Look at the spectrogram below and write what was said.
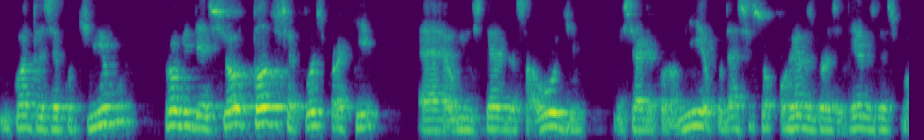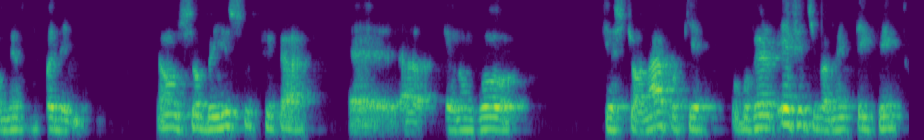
enquanto executivo, providenciou todos os recursos para que é, o Ministério da Saúde, o Ministério da Economia pudessem socorrer os brasileiros nesse momento de pandemia. Então, sobre isso, fica, eu não vou questionar, porque o governo efetivamente tem feito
